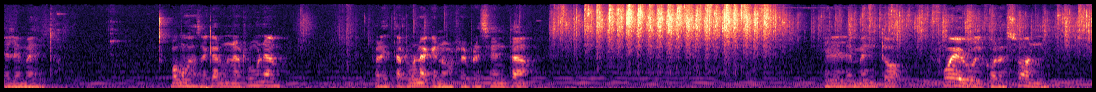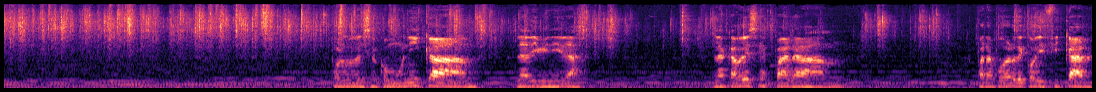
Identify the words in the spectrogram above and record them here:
elemento. Vamos a sacar una runa para esta runa que nos representa el elemento fuego, el corazón, por donde se comunica la divinidad. La cabeza es para, para poder decodificar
